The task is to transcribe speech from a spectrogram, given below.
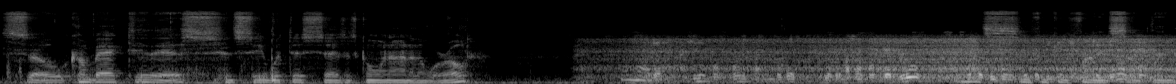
So we'll come back to this and see what this says is going on in the world. Let's see if we can find something.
